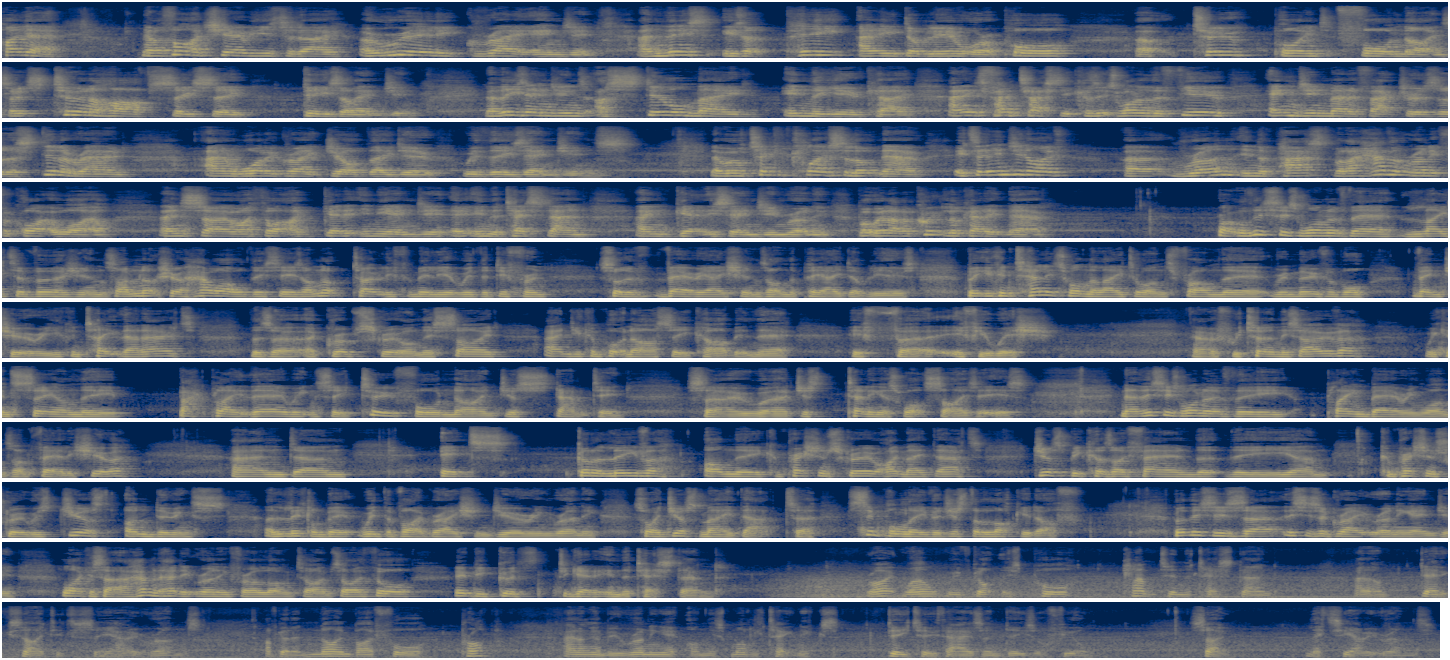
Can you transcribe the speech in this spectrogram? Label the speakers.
Speaker 1: Hi there. Now I thought I'd share with you today a really great engine and this is a PAW or a PAW uh, 2.49 so it's two and a half cc diesel engine. Now these engines are still made in the UK and it's fantastic because it's one of the few engine manufacturers that are still around and what a great job they do with these engines. Now we'll take a closer look now. It's an engine I've uh, run in the past, but I haven't run it for quite a while, and so I thought I'd get it in the engine in the test stand and get this engine running. But we'll have a quick look at it now. Right, well this is one of their later versions. I'm not sure how old this is. I'm not totally familiar with the different sort of variations on the PAWs. But you can tell it's one of the later ones from the removable Venturi. You can take that out. There's a, a grub screw on this side and you can put an RC carb in there if, uh, if you wish. Now if we turn this over we can see on the back plate there we can see 249 just stamped in so uh, just telling us what size it is. Now this is one of the plain bearing ones I'm fairly sure and um, it's got a lever on the compression screw I made that just because I found that the um, compression screw was just undoing a little bit with the vibration during running. So I just made that uh, simple lever just to lock it off. But this is, uh, this is a great running engine. Like I say, I haven't had it running for a long time, so I thought it'd be good to get it in the test stand. Right, well, we've got this PAW clamped in the test stand, and I'm dead excited to see how it runs. I've got a 9x4 prop and I'm going to be running it on this Model Technics D2000 diesel fuel. So let's see how it runs.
